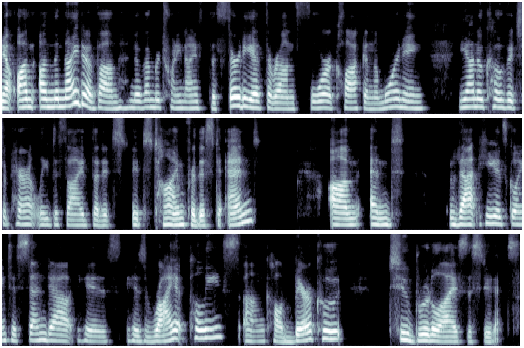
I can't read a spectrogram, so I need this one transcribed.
know, on, on the night of um, November 29th the 30th, around four o'clock in the morning, Yanukovych apparently decides that it's it's time for this to end, um, and that he is going to send out his his riot police um, called Berkut to brutalize the students.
